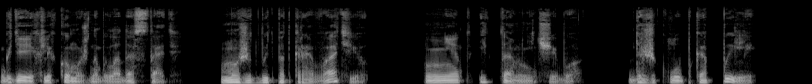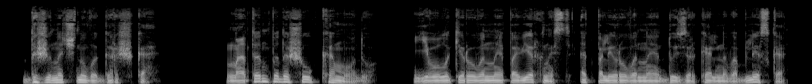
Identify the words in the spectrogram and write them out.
где их легко можно было достать. Может быть, под кроватью? Нет, и там ничего. Даже клубка пыли. Даже ночного горшка. Натан подошел к комоду. Его лакированная поверхность, отполированная до зеркального блеска,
